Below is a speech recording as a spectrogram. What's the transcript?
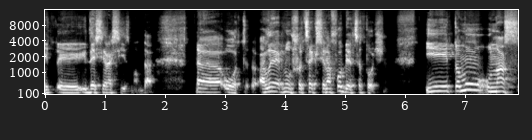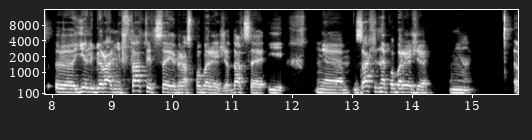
і, і десь і расизмом. Да? От. Але ну, що це ксенофобія, це точно. І тому у нас е, є ліберальні штати, це якраз побережжя, да, це і е, західне побережжя, е,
